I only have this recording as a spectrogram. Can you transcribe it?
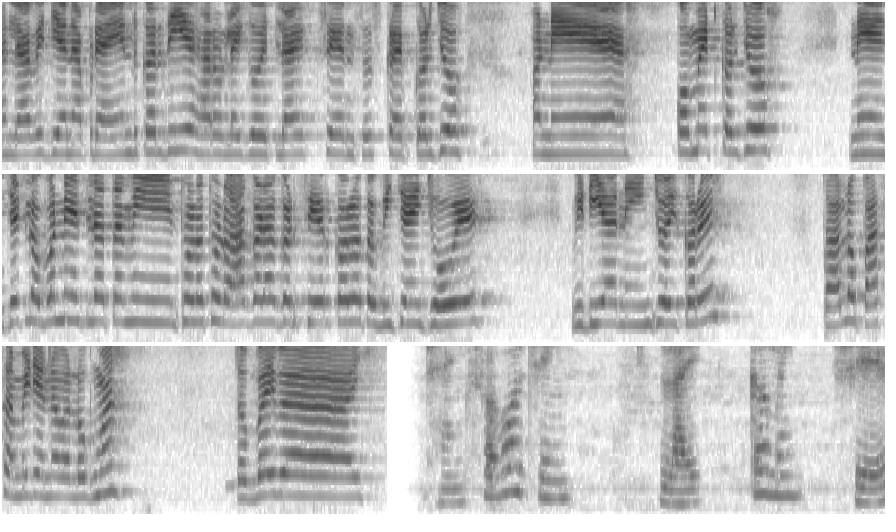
એટલે આ વિડીયાને આપણે એન્ડ કરી દઈએ. સારો લાગ્યો હોય તો લાઈક શેર અને સબસ્ક્રાઈબ કરજો. અને કોમેન્ટ કરજો. ને જેટલો બને એટલો તમે થોડો થોડો આગળ આગળ શેર કરો તો બીજા જોવે. વિડીયાને એન્જોય કરે. તો હાલો પાછા મળ્યા નવા લોગમાં તો bye bye thanks for watching like comment share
